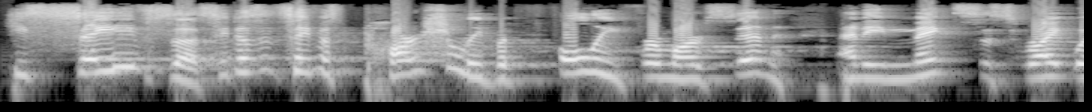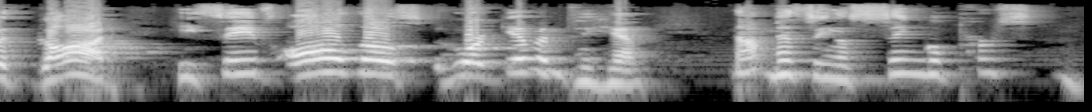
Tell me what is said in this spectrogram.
He saves us. He doesn't save us partially, but fully from our sin. And He makes us right with God. He saves all those who are given to Him, not missing a single person.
